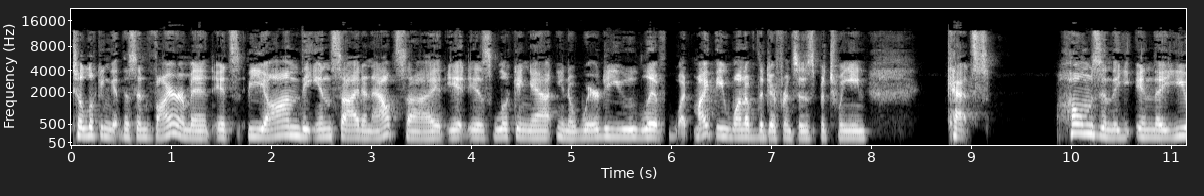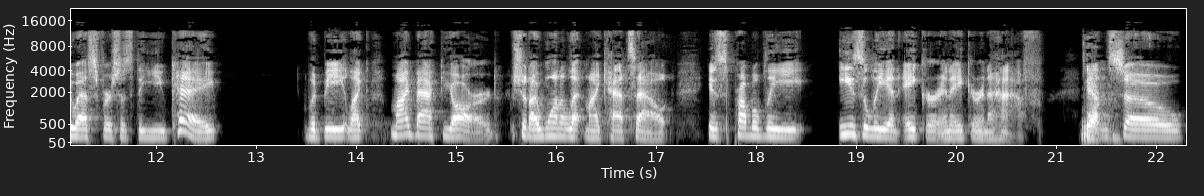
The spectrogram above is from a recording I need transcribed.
to looking at this environment, it's beyond the inside and outside. It is looking at you know where do you live? What might be one of the differences between cats homes in the in the US versus the UK would be like my backyard, should I want to let my cats out, is probably easily an acre, an acre and a half. Yeah. And so,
